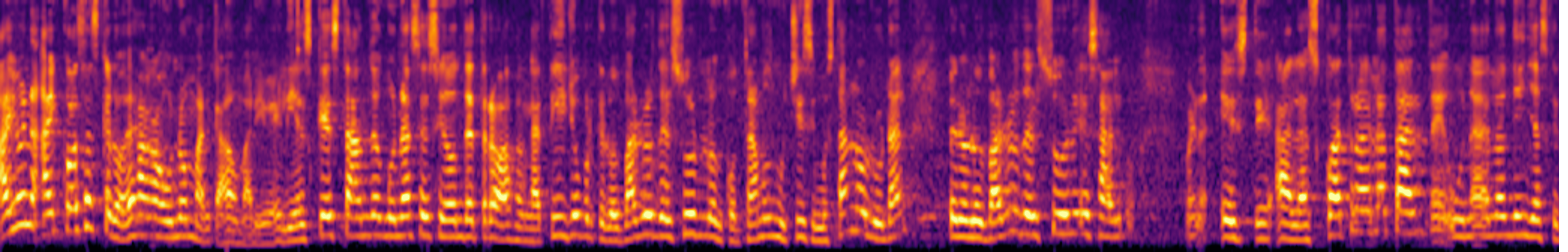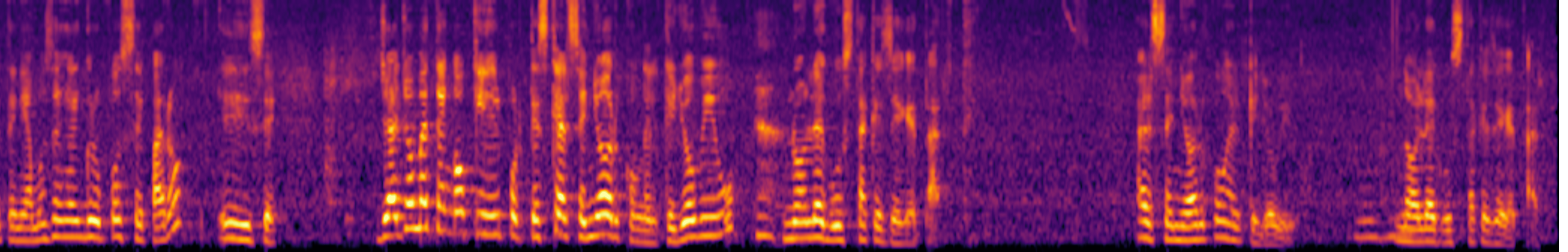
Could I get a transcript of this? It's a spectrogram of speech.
Hay, hay cosas que lo dejan a uno marcado, Maribel, y es que estando en una sesión de trabajo en Atillo, porque los barrios del sur lo encontramos muchísimo, está en lo rural, pero en los barrios del sur es algo, este, a las 4 de la tarde una de las niñas que teníamos en el grupo se paró y dice, ya yo me tengo que ir porque es que al señor con el que yo vivo no le gusta que llegue tarde. Al señor con el que yo vivo no le gusta que llegue tarde.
